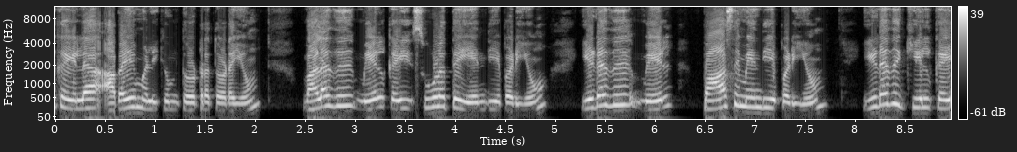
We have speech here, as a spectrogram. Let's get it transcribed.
கையில அபயம் அளிக்கும் தோற்றத்தோடையும் வலது மேல் கை சூளத்தை ஏந்தியபடியும் இடது மேல் பாசமேந்தியபடியும் இடது கீழ்கை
